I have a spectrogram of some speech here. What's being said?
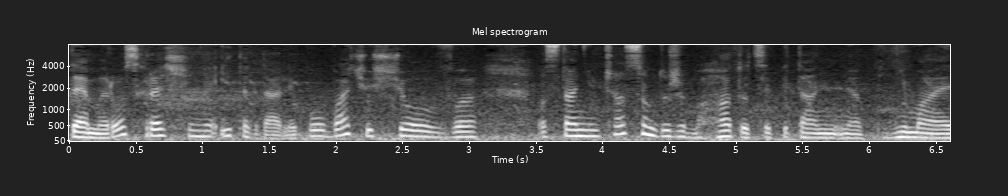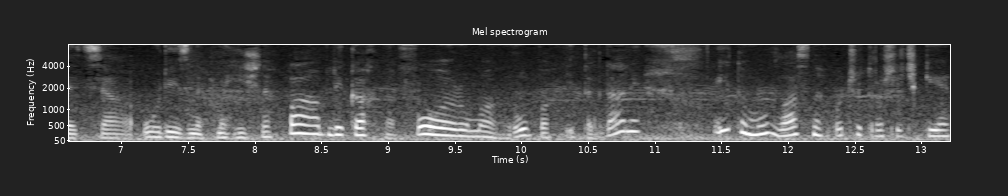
теми розхрещення і так далі. Бо бачу, що в останнім часом дуже багато це питання піднімається у різних магічних пабліках, на форумах, групах і так далі. І тому, власне, хочу трошечки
